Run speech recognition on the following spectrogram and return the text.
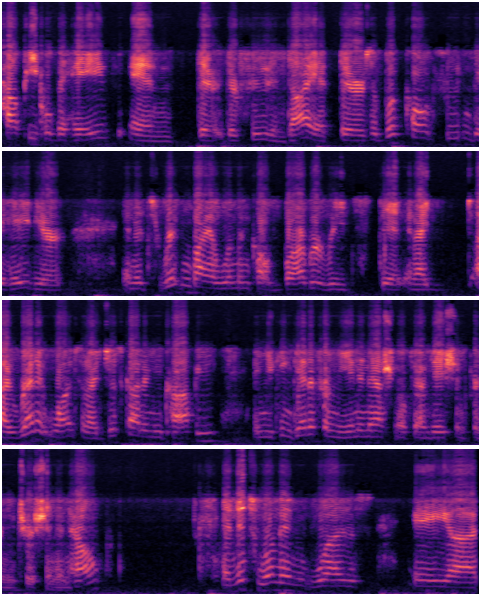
how people behave and their their food and diet. There's a book called Food and Behavior, and it's written by a woman called Barbara Reed Stitt. And I I read it once, and I just got a new copy, and you can get it from the International Foundation for Nutrition and Health. And this woman was a uh,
